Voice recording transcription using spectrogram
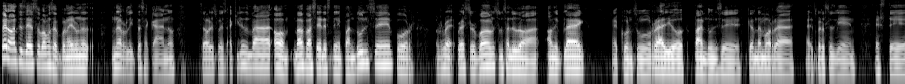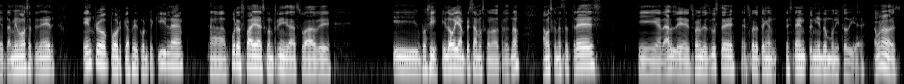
Pero antes de eso vamos a poner una, unas rolitas acá, ¿no? Sobres, pues aquí les va, oh, va, va a ser este Pan Dulce por Re Rester Bombs. Un saludo a Allen Black eh, con su radio Pan Dulce. ¿Qué onda, morra? Espero estés bien. Este, también vamos a tener intro por Café con Tequila, uh, Puras Fallas con Trinidad Suave. Y pues sí, y luego ya empezamos con otras, ¿no? Vamos con estas tres y a darle. Espero les guste. Espero tengan, estén teniendo un bonito día. Vámonos.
